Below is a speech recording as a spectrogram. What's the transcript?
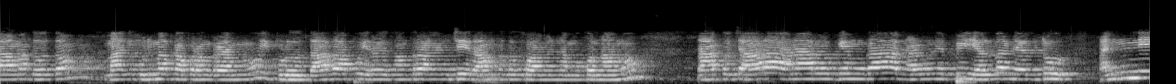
రామదూతం. మాది గుడిమాకాపురం గ్రామము. ఇప్పుడు దాదాపు ఇరవై సంవత్సరాల నుంచి రామదూత స్వామిని నమ్ముకున్నాము. నాకు చాలా అనారోగ్యంగా నడుము నొప్పి ఎల్వన్ ఎల్టు అన్ని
